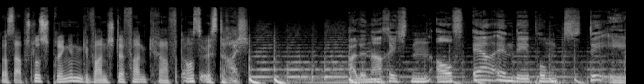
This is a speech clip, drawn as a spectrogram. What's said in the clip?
Das Abschlussspringen gewann Stefan Kraft aus Österreich. Alle Nachrichten auf rnd.de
